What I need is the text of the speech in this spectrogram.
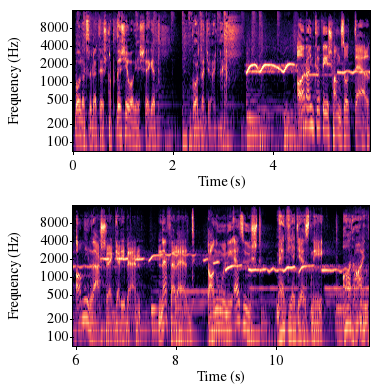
Boldog születésnapot és jó egészséget Gorda Györgynek. Aranyköpés hangzott el a millás reggeliben. Ne feledd, tanulni ezüst, megjegyezni arany.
